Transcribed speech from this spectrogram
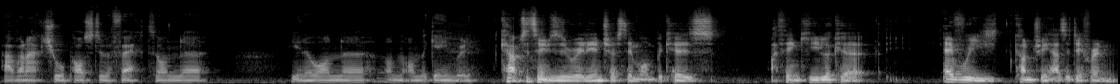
have an actual positive effect on uh, you know on uh, on on the game really. Capture teams is a really interesting one because I think you look at every country has a different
